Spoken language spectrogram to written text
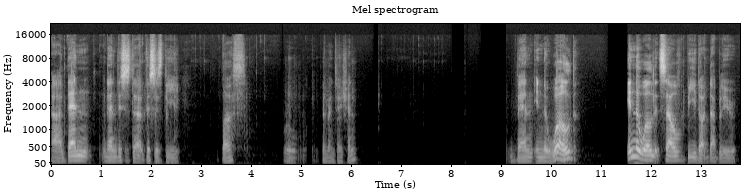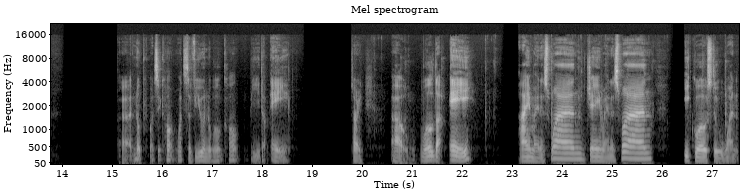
uh, then then this is the this is the birth rule implementation. Then in the world, in the world itself, b dot w. Uh, nope. What's it called? What's the view in the world called? b dot a sorry, uh, world.a i minus 1, j minus 1 equals to 1.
